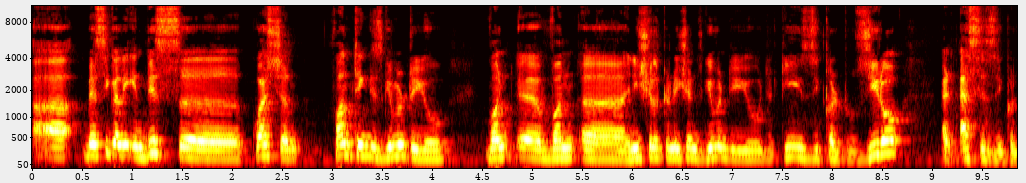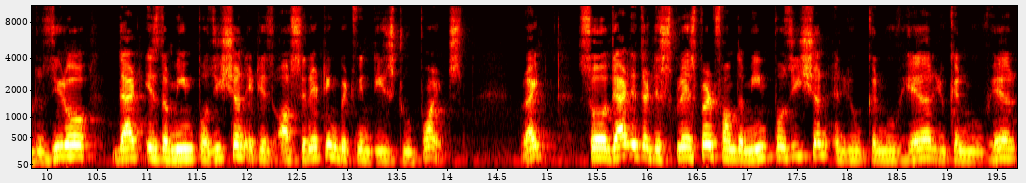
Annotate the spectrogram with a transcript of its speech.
uh, basically in this uh, question, one thing is given to you, one, uh, one uh, initial condition is given to you, the t is equal to 0 and s is equal to 0. That is the mean position. It is oscillating between these two points right? So that is the displacement from the mean position and you can move here you can move here.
